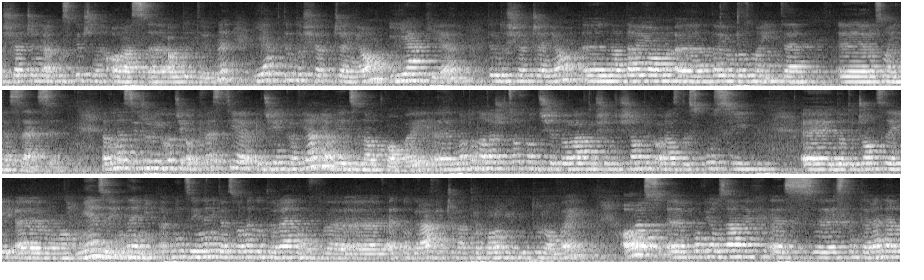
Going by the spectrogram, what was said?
doświadczeń akustycznych oraz e, audytywnych, jak tym doświadczeniom i jakie tym doświadczeniom nadają, nadają rozmaite, rozmaite sensy. Natomiast jeżeli chodzi o kwestię udźwiękawiania wiedzy naukowej, e, no to należy cofnąć się do lat 80. oraz dyskusji e, dotyczącej między innymi, tak, między innymi tak zwanego terenu w e, etnografii czy w antropologii kulturowej oraz powiązanych z, z tym terenem,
